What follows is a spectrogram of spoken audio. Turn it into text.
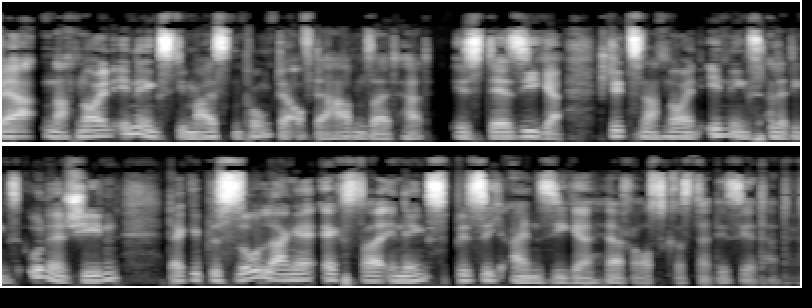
Wer nach neun Innings die meisten Punkte auf der Habenseite hat, ist der Sieger. Steht es nach neun Innings allerdings unentschieden, da gibt es so lange extra Innings, bis sich ein Sieger herauskristallisiert hat.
